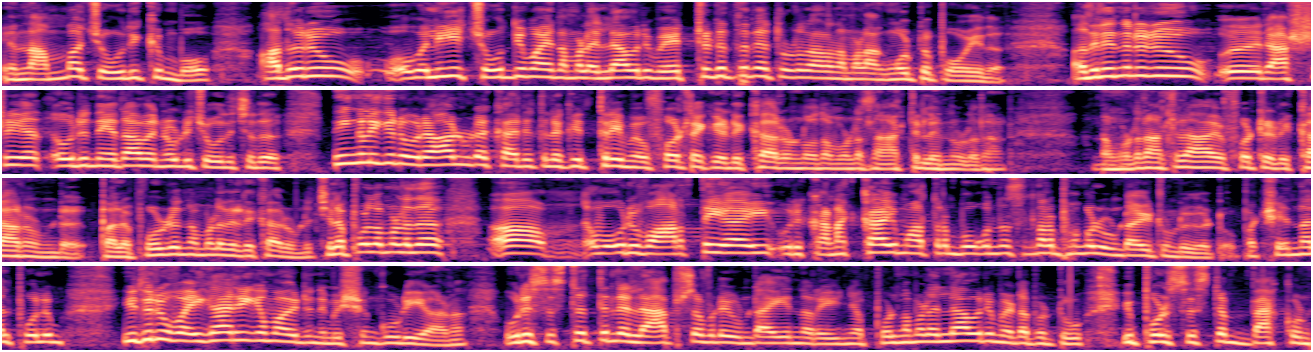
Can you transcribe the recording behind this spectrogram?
എന്ന് അമ്മ ചോദിക്കുമ്പോൾ അതൊരു വലിയ ചോദ്യമായി നമ്മളെല്ലാവരും ഏറ്റെടുത്തതിനെ തുടർന്നാണ് നമ്മൾ അങ്ങോട്ട് പോയത്. അതിൽ നിന്നൊരു രാഷ്ട്രീയ ഒരു നേതാവ് എന്നോട് ചോദിച്ചത് നിങ്ങളിങ്ങനെ ഒരാളുടെ കാര്യത്തിലൊക്കെ ഇത്രയും എഫേർട്ടൊക്കെ എടുക്കാറുണ്ടോ നമ്മുടെ നാട്ടിൽ? എന്നുള്ളതാണ്. നമ്മുടെ നാട്ടിൽ ആ എഫേർട്ട് എടുക്കാറുണ്ട്. പലപ്പോഴും നമ്മളത് എടുക്കാറുണ്ട്. ചിലപ്പോൾ നമ്മളത് ഒരു വാർത്തയായി ഒരു കണക്കായി മാത്രം പോകുന്ന സന്ദർഭങ്ങൾ ഉണ്ടായിട്ടുണ്ട് കേട്ടോ. പക്ഷേ എന്നാൽ പോലും ഇതൊരു വൈകാരികമായൊരു നിമിഷം കൂടിയാണ്. ഒരു സിസ്റ്റത്തിന്റെ ലാബ്സ് അവിടെ ഉണ്ടായി എന്നറിഞ്ഞപ്പോൾ നമ്മളെല്ലാവരും ഇടപെട്ടു. ഇപ്പോൾ സിസ്റ്റം ബാക്ക് ഓൺ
